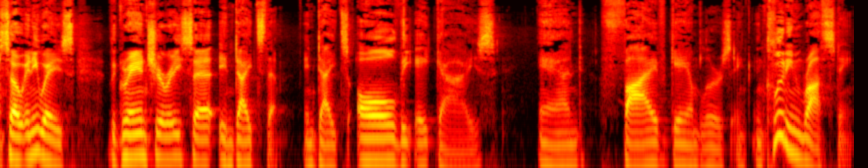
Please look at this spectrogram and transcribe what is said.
So, anyways, the grand jury indicts them, indicts all the eight guys and five gamblers, including Rothstein.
